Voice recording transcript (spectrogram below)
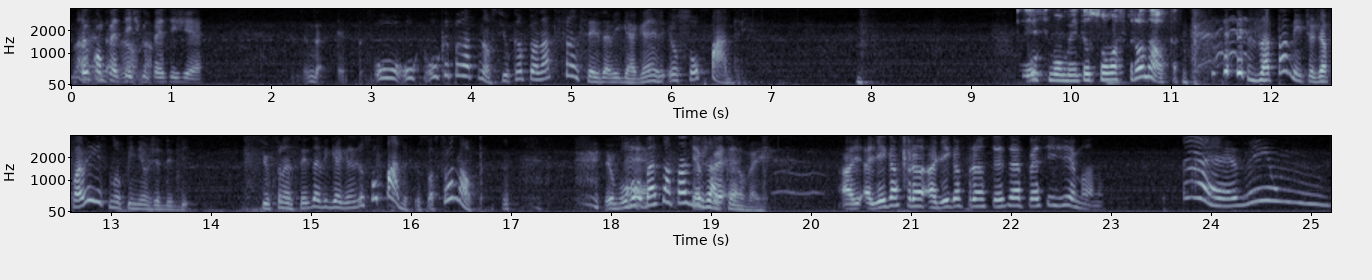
Não, tão ainda- competente não, que não. o PSG é. O, o, o campeonato. Não, se o campeonato francês da Liga Grande, eu sou o padre. Nesse momento eu sou um astronauta. Exatamente, eu já falei isso na opinião GDB. Se o francês da Liga Grande, eu sou o padre, eu sou astronauta. Eu vou É, roubar essa fase do é Jacan, velho. A, a Liga Fran- a Liga Francesa é PSG, mano. É, vem um.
